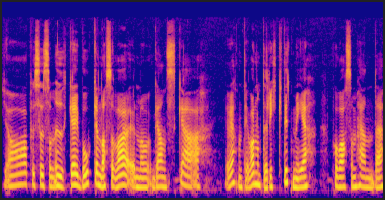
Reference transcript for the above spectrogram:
ja precis som Ica i boken då, så var jag nog ganska, jag vet inte, jag var nog inte riktigt med på vad som hände.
